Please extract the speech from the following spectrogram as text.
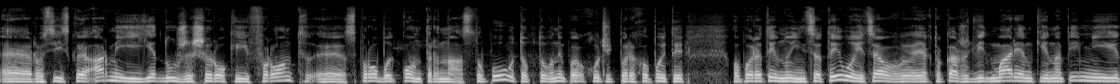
е, російської армії є дуже широкий фронт е, спроби контрнаступу. Тобто вони хочуть перехопити оперативну ініціативу, і це, як то кажуть, від Мар'янки на півдні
